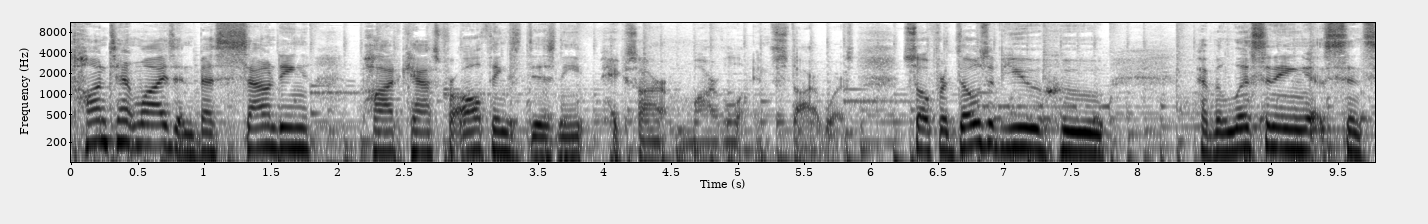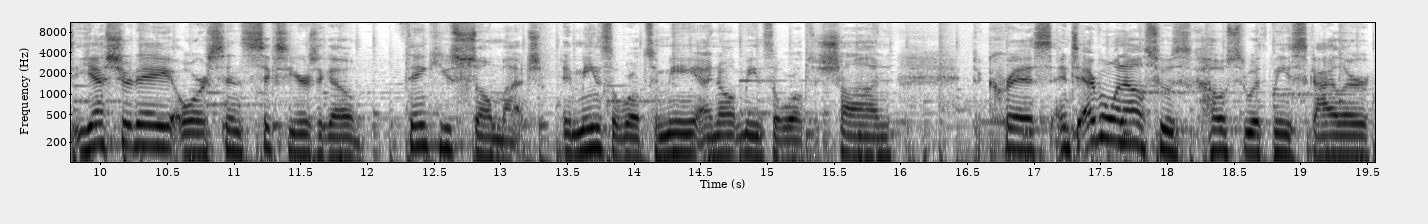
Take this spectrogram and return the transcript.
content wise and best sounding podcast for all things Disney, Pixar, Marvel, and Star Wars. So, for those of you who have been listening since yesterday or since six years ago, thank you so much. It means the world to me. I know it means the world to Sean, to Chris, and to everyone else who's hosted with me Skylar,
